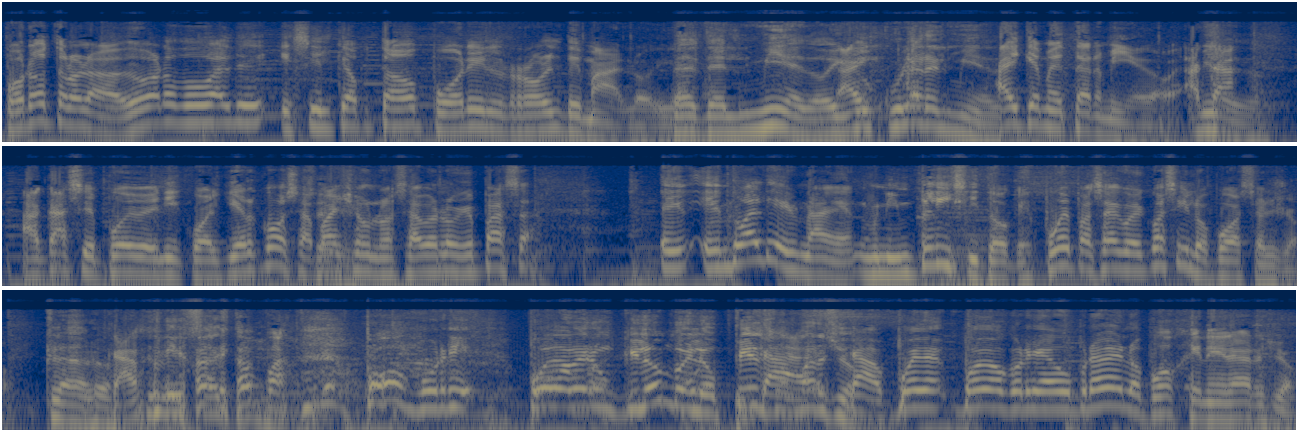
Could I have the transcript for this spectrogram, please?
por otro lado, Eduardo Duvalde es el que ha optado por el rol de malo. digamos. De- del miedo, Hay- inocular hay- el miedo. Hay que meter miedo. Acá, Miedo. acá se puede venir cualquier cosa, Sí. vaya uno a saber lo que pasa. En, en Dualde hay una- un implícito que puede pasar cualquier cosa y lo puedo hacer yo. Claro, digo, exactamente. digo, puedo ocurrir. Puede haber un quilombo y lo pienso Claro, armar yo. claro, puede, puede ocurrir algún problema y lo puedo generar yo.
